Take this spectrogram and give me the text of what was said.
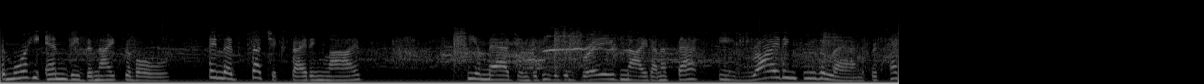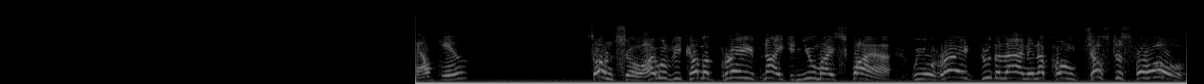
the more he envied the knights of old. They led such exciting lives. He imagined that he was a brave knight on a fast steed riding through the land, protecting Sancho, I will become a brave knight and you my squire. We will ride through the land and uphold justice for all.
